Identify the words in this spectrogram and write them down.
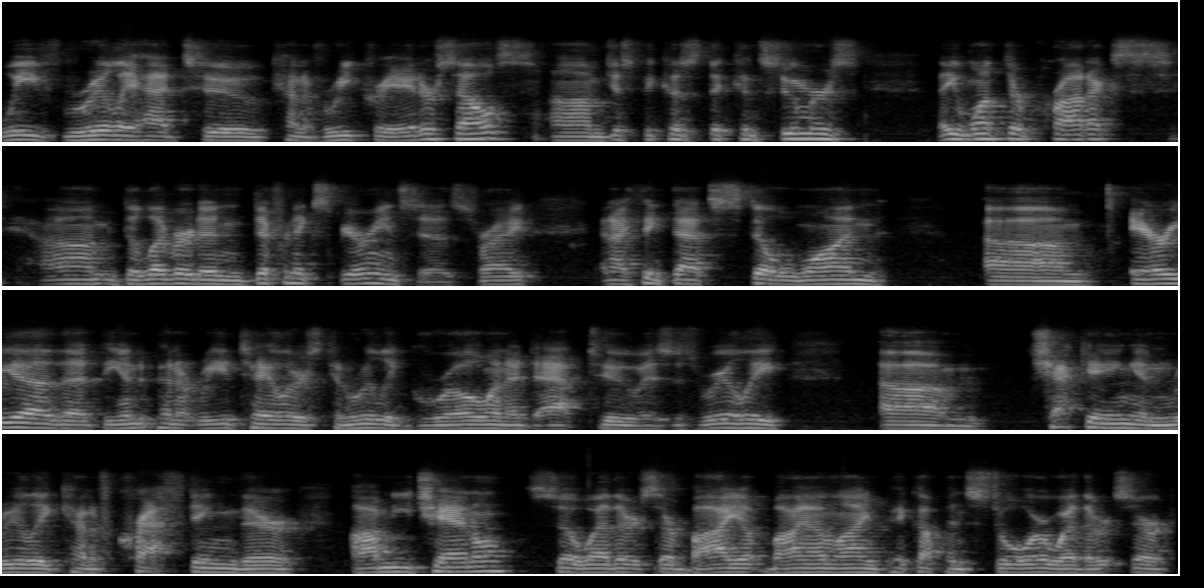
we've really had to kind of recreate ourselves um, just because the consumers, they want their products um, delivered in different experiences, right? And I think that's still one um, area that the independent retailers can really grow and adapt to is, is really um, checking and really kind of crafting their omni-channel. So whether it's their buy up, buy online, pick up in store, whether it's their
